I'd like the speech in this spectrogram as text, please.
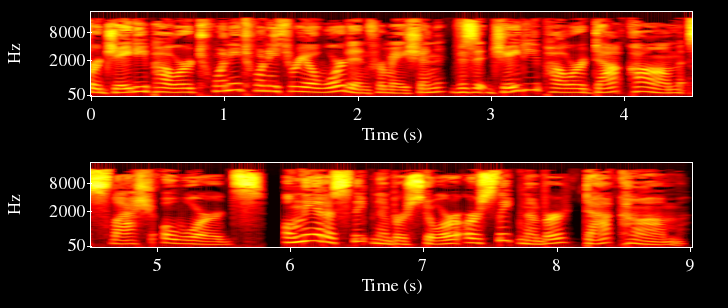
For JD Power 2023 award information, visit jdpower.com/awards. Only at a Sleep Number store or sleepnumber.com.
